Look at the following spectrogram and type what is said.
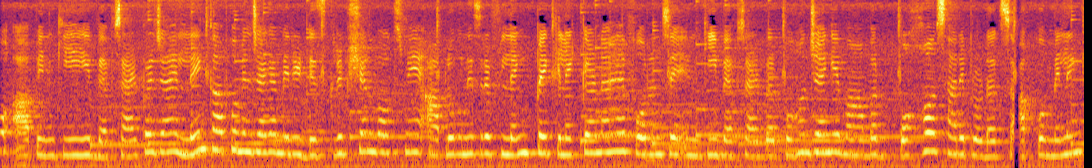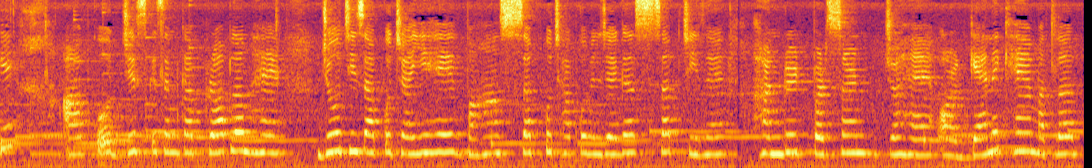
तो आप इनकी वेबसाइट पर जाएँ। लिंक आपको मिल जाएगा मेरी डिस्क्रिप्शन बॉक्स में। आप लोगों ने सिर्फ़ लिंक पे क्लिक करना है, फ़ौरन से इनकी वेबसाइट पर पहुँच जाएँगे। वहाँ पर बहुत सारे प्रोडक्ट्स आपको मिलेंगे। आपको जिस किस्म का प्रॉब्लम है, जो चीज़ आपको चाहिए है, वहाँ सब कुछ आपको मिल जाएगा। सब चीज़ें हंड्रेड परसेंट जो हैं ऑर्गेनिक हैं। मतलब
